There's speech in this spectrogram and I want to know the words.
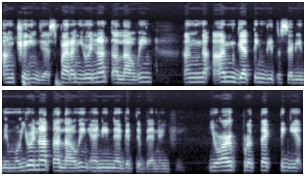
ang changes. Parang you're not allowing, ang I'm getting dito sa reading mo, you're not allowing any negative energy. You are protecting it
